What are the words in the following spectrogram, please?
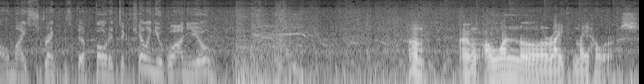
All my strength is devoted to killing you, Guan Yu. Um, I, I wanna ride my horse.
